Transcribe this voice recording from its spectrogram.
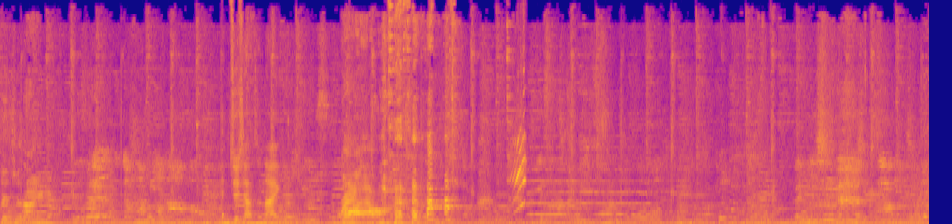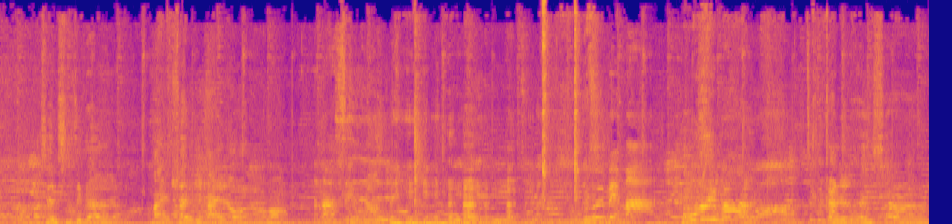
先吃哪一个？你最想吃哪一个？都还好。我先吃这个白蒜泥白肉了，好不好？哪是肉？你会被骂？不会吧？这个感觉很像啊。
